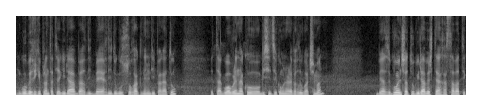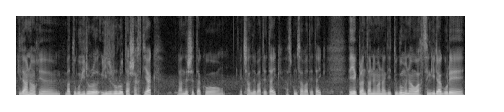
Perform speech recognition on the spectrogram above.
Gu berriki plantatia gira, behar ditugu zorrak deneri pagatu. Eta gu aurrenako bizitzeko monera behar dugu atseman. Beaz gu entzatu gira beste arraza batek ilan hor, e, bat dugu hirurulota sartiak, landesetako etxalde batetaik, hazkuntza batetaik. Heiek plantan emanak ditugu, mena hartzen gira gure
